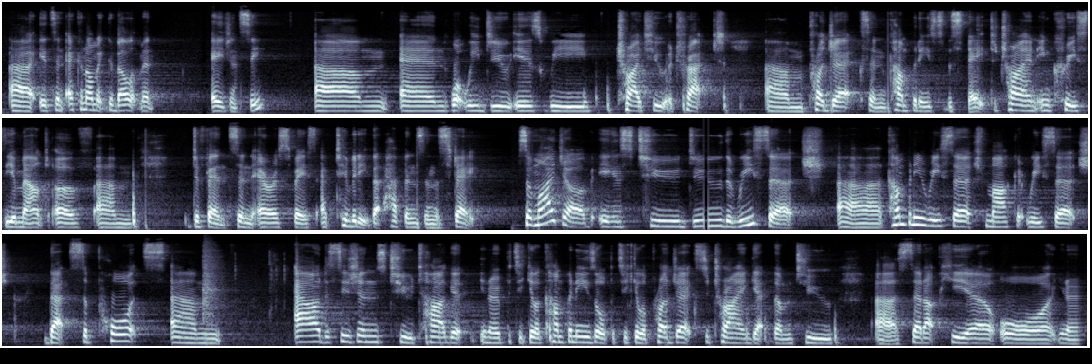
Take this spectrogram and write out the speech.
Uh, it's an economic development agency, um, and what we do is we try to attract um, projects and companies to the state to try and increase the amount of um, defence and aerospace activity that happens in the state. So my job is to do the research, uh, company research, market research that supports um, our decisions to target, you know, particular companies or particular projects to try and get them to uh, set up here or, you know,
